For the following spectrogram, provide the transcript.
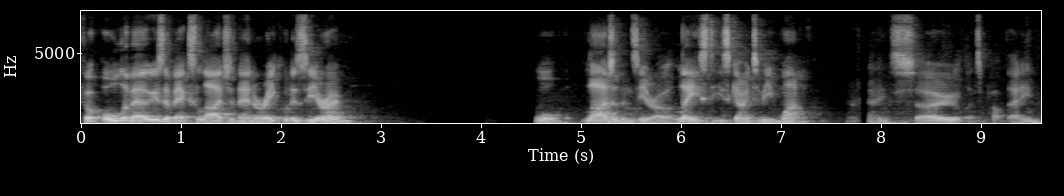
for all the values of x larger than or equal to 0, well, larger than 0 at least, is going to be 1. Okay, so let's pop that in.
